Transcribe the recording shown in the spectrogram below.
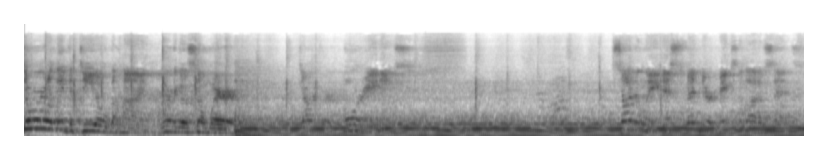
So we're gonna leave the Dio behind. We're gonna go somewhere darker, more 80s. Suddenly, this Fender makes a lot of sense.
